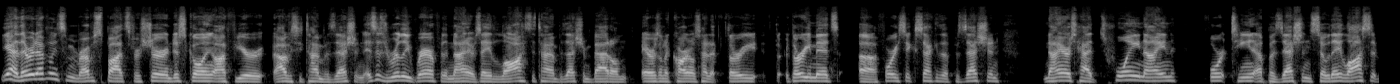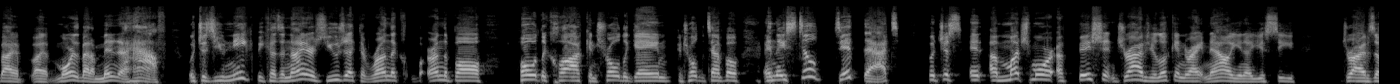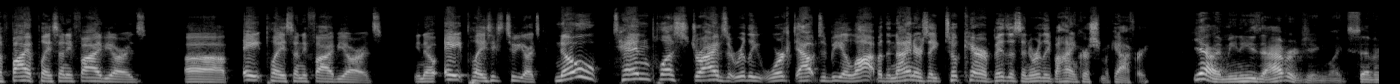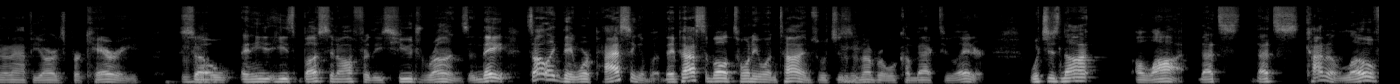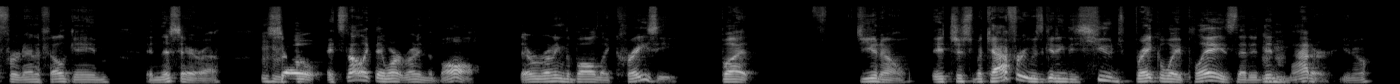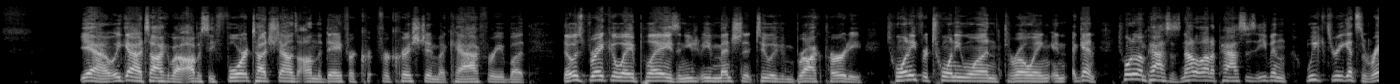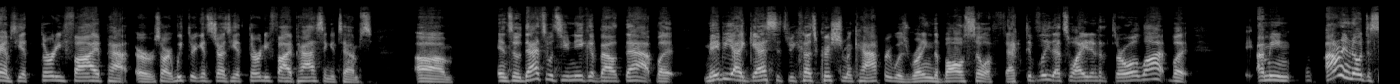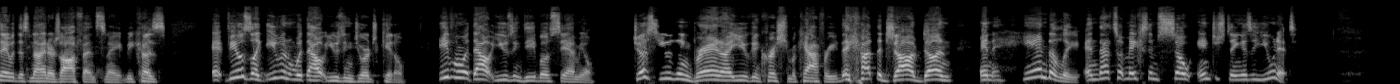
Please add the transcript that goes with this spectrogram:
Yeah, there were definitely some rough spots for sure. And just going off your obviously time possession, this is really rare for the Niners. They lost the time possession battle. Arizona Cardinals had it 30, 30 minutes, uh, 46 seconds of possession. Niners had 29 14 of possession. So they lost it by, by more than about a minute and a half, which is unique because the Niners usually like to run the run the ball, hold the clock, control the game, control the tempo, and they still did that, but just a much more efficient drives. You're looking right now, you know, you see drives of five play, 75 yards, uh, eight play, 75 yards, you know, eight play, 62 yards. No 10 plus drives that really worked out to be a lot, but the Niners, they took care of business and really behind Christian McCaffrey. Yeah, I mean he's averaging like seven and a half yards per carry. So and he he's busting off for these huge runs. And they it's not like they were passing it, but they passed the ball 21 times, which is Mhm. a number we'll come back to later, which is not a lot. That's that's kind of low for an NFL game in this era. Mhm. So it's not like they weren't running the ball. They were running the ball like crazy, but you know, it just McCaffrey was getting these huge breakaway plays that it didn't matter, you know. Yeah, we got to talk about obviously four touchdowns on the day for for Christian McCaffrey, but those breakaway plays, and you even mentioned it too, even Brock Purdy, 20 for 21 throwing, and again, 21 passes, not a lot of passes. Even week three against the Rams, he had 35 pass, or sorry, week three against the Giants, he had 35 passing attempts. Um, and so that's what's unique about that. But maybe I guess it's because Christian McCaffrey was running the ball so effectively. That's why he didn't throw a lot. But I mean, I don't even know what to say with this Niners offense tonight because it feels like even without using George Kittle, even without using Deebo Samuel, just using Brandon Aiyuk and Christian McCaffrey, they got the job done and handily. And that's what makes them so interesting as a unit.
